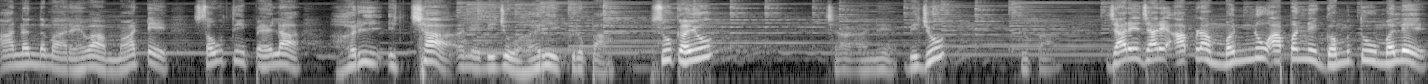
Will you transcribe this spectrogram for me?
આનંદમાં રહેવા માટે સૌથી પહેલા હરિ ઈચ્છા અને બીજું હરિ કૃપા શું કહ્યું? અને બીજું કૃપા. જ્યારે જ્યારે આપણા મનનું આપણને ગમતું મળે,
